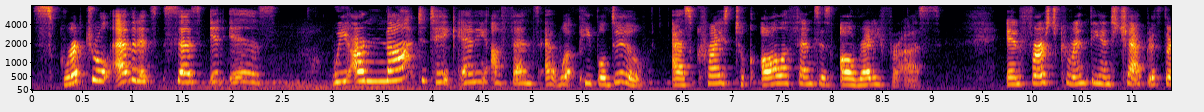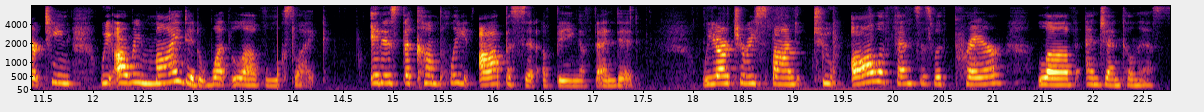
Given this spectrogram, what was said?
Scriptural evidence says it is. We are not to take any offense at what people do, as Christ took all offenses already for us. In 1 Corinthians chapter 13, we are reminded what love looks like. It is the complete opposite of being offended. We are to respond to all offenses with prayer, love, and gentleness.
